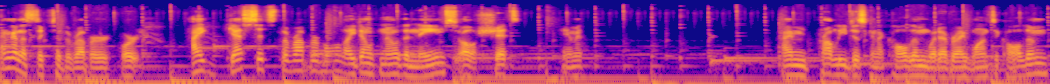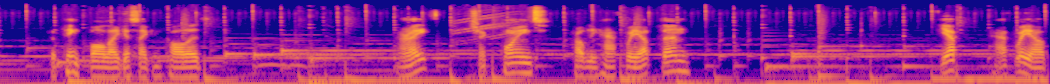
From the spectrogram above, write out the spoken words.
I'm gonna stick to the rubber, or I guess it's the rubber ball, I don't know the names. Oh shit, damn it. I'm probably just gonna call them whatever I want to call them. The pink ball, I guess I can call it. Alright, checkpoint, probably halfway up then. Yep, halfway up.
